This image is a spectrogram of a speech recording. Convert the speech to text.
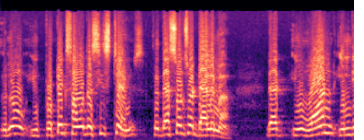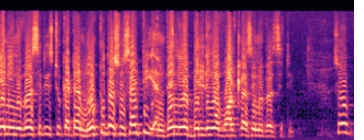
you know, you protect some of the systems, so that's also a dilemma that you want Indian universities to cater more to the society and then you are building a world-class university. So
